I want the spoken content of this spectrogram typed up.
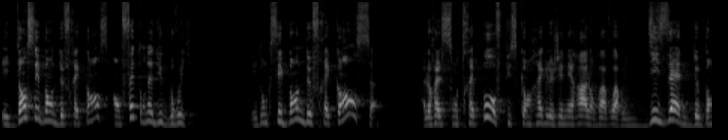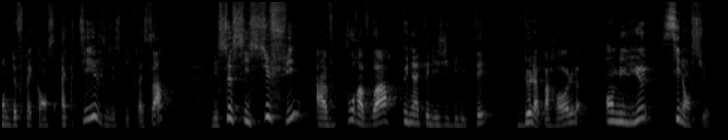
et dans ces bandes de fréquence, en fait, on a du bruit. Et donc ces bandes de fréquence, alors elles sont très pauvres, puisqu'en règle générale, on va avoir une dizaine de bandes de fréquence actives, je vous expliquerai ça, mais ceci suffit pour avoir une intelligibilité de la parole en milieu silencieux.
